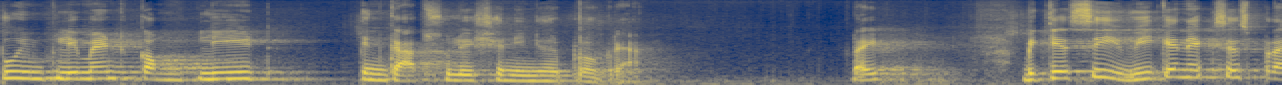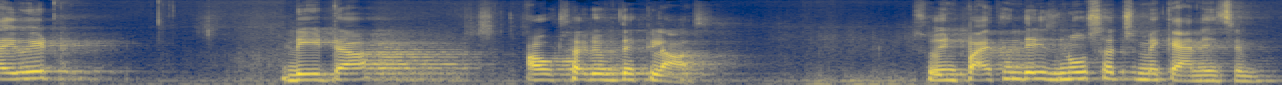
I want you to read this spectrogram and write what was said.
to implement complete encapsulation in your program. Right? Because see we can access private data outside of the class. So in Python, there is no such mechanism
